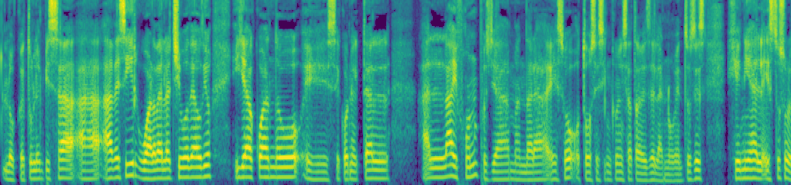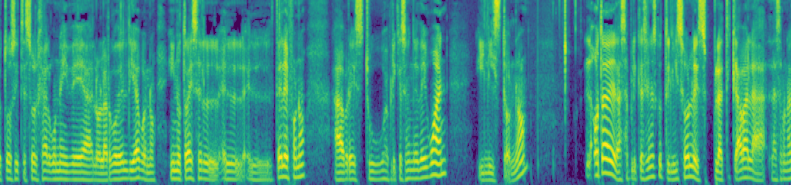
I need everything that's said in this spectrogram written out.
lo que tú le empiezas a, decir, guarda el archivo de audio y ya cuando eh, se conecte al, al iPhone, pues ya mandará eso o todo se sincroniza a través de la nube. Entonces, genial esto, sobre todo si te surge alguna idea a lo largo del día, bueno, y no traes el, el, el teléfono, abres tu aplicación de Day One y listo, ¿no? otra de las aplicaciones que utilizo, les platicaba la, la, semana,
